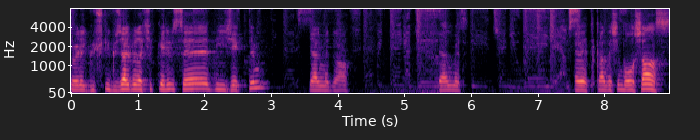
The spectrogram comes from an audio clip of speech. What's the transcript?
Böyle güçlü güzel bir rakip gelirse diyecektim. Gelmedi abi. Gelmedi. Evet kardeşim bol şans.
